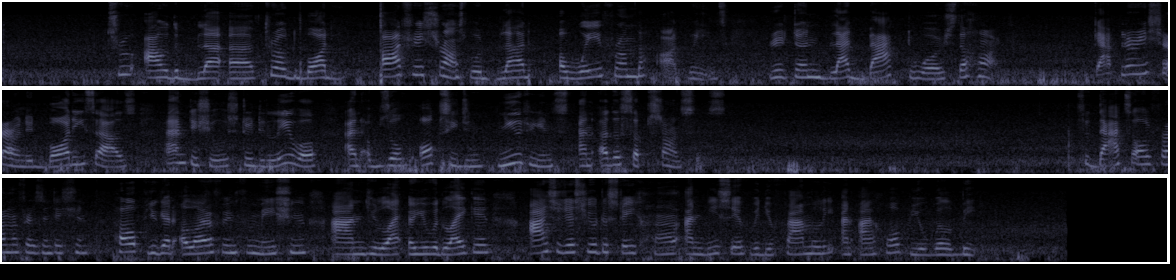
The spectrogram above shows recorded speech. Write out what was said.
throughout the blood, uh, throughout the body. Arteries transport blood away from the heart veins, return blood back towards the heart. Capillaries surrounded body cells and tissues to deliver and absorb oxygen, nutrients, and other substances. So that's all from my presentation. Hope you get a lot of information and you like uh, you would like it. I suggest you to stay home and be safe with your family and I hope you will be.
